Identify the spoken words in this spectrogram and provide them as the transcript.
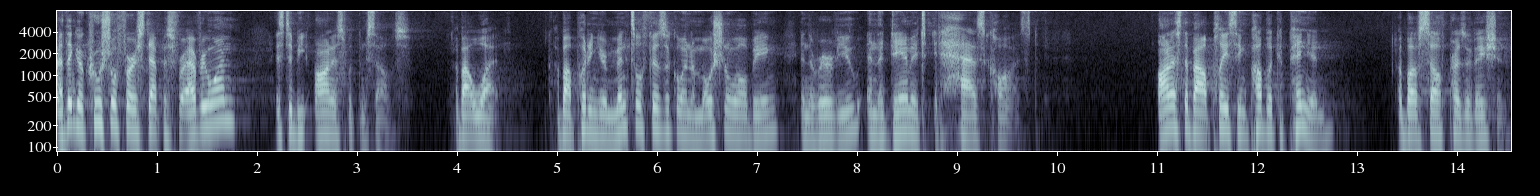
I think a crucial first step is for everyone is to be honest with themselves about what? About putting your mental, physical, and emotional well being in the rear view and the damage it has caused. Honest about placing public opinion above self preservation.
